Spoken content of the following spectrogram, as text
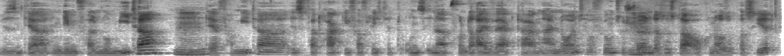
wir sind ja in dem Fall nur Mieter. Mhm. Der Vermieter ist vertraglich verpflichtet, uns innerhalb von drei Werktagen einen neuen zur Verfügung zu stellen. Mhm. Das ist da auch genauso passiert.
